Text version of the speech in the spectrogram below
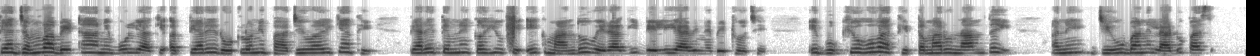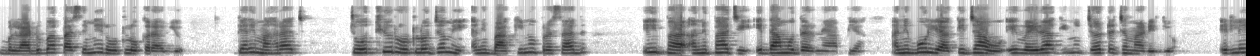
ત્યાં જમવા બેઠા અને બોલ્યા કે અત્યારે રોટલો ને ભાજી વાળી ક્યાંથી? ત્યારે તેમણે કહ્યું કે એક માંદો વૈરાગી ડેલી આવીને બેઠો છે. એ ભૂખ્યો હોવાથી તમારું નામ દઈ અને જીવુબાને લાડુ પાસે, લાડુબા પાસે મેં રોટલો કરાવ્યો. ત્યારે મહારાજ ચોથિયો રોટલો જમી અને બાકીનો પ્રસાદ એ અને ભાજી એ દામોદરને આપ્યા અને બોલ્યા કે જાઓ, એ વૈરાગીને જટ જમાડી દો એટલે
